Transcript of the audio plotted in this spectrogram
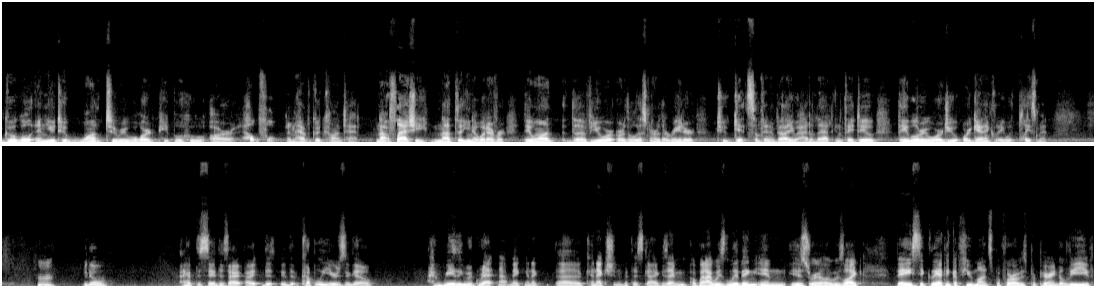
Google and YouTube want to reward people who are helpful and have good content. Not flashy, not the you know whatever. They want the viewer or the listener or the reader to get something of value out of that. And if they do, they will reward you organically with placement. Hmm. You know, I have to say this. I, I this, a couple of years ago, I really regret not making a uh, connection with this guy because I'm when I was living in Israel, it was like basically I think a few months before I was preparing to leave,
